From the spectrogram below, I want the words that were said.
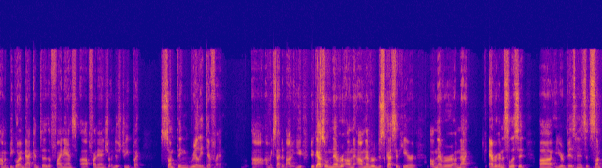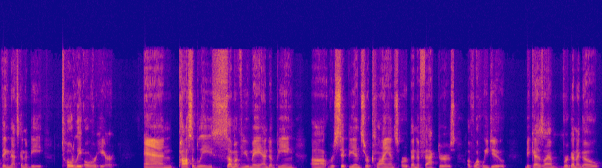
I'm gonna be going back into the finance uh, financial industry, but something really different uh, I'm excited about it. You you guys will never I'll, I'll never discuss it here. I'll never I'm not ever going to solicit uh, your business. It's something that's going to be totally over here, and possibly some of you may end up being uh, recipients or clients or benefactors of what we do because I'm we're going to go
